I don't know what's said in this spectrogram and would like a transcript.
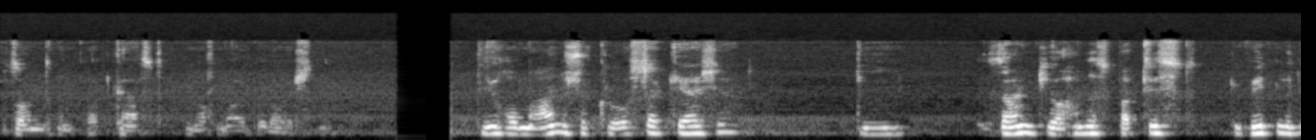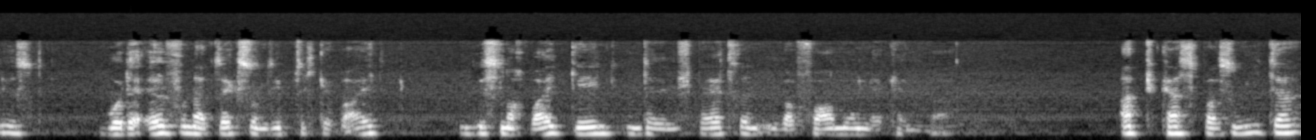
besonderen Podcast nochmal beleuchten. Die romanische Klosterkirche, die St. Johannes Baptist gewidmet ist, wurde 1176 geweiht und ist noch weitgehend unter den späteren Überformungen erkennbar. Abt Caspar Suita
